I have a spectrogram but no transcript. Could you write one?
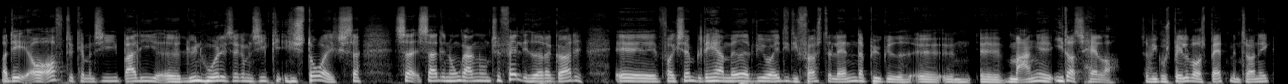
Og, det, og ofte kan man sige, bare lige øh, lynhurtigt, så kan man sige historisk, så, så, så er det nogle gange nogle tilfældigheder, der gør det. Øh, for eksempel det her med, at vi var et af de første lande, der byggede øh, øh, øh mange idrætshaller så vi kunne spille vores badminton, ikke?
